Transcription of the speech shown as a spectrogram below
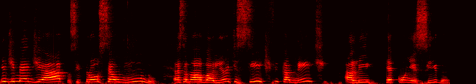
e de imediato se trouxe ao mundo essa nova variante cientificamente ali reconhecida.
